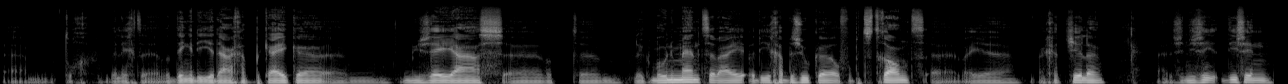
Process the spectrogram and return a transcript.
ehm, toch wellicht eh, wat dingen die je daar gaat bekijken. ehm, musea's, eh, wat ehm, leuke monumenten waar die je gaat bezoeken. Of op het strand eh, waar, je, gaat chillen. Dus in die zin, die zin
